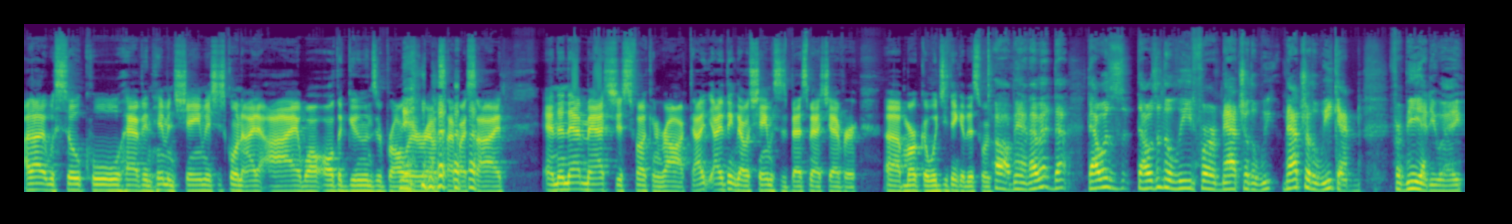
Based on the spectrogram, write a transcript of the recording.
I thought it was so cool having him and Sheamus just going eye to eye while all the goons are brawling around side by side. And then that match just fucking rocked. I, I think that was Sheamus's best match ever. Uh, Marco, what'd you think of this one? Oh man, that that that was that was in the lead for match of the week, match of the weekend for me anyway.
